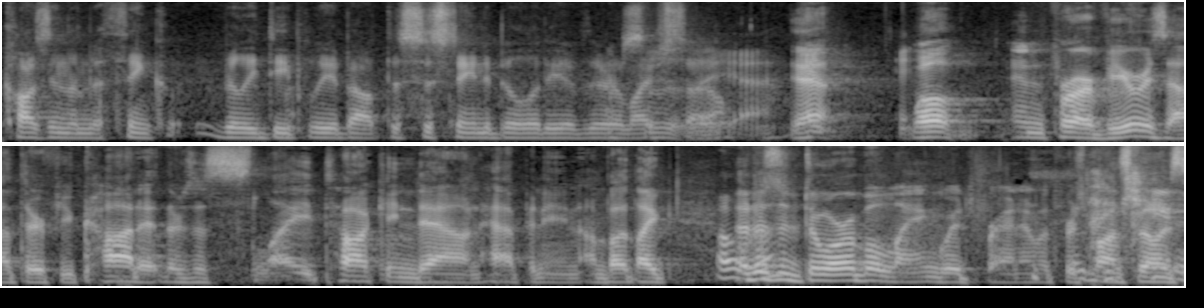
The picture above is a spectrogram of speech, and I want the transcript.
causing them to think really deeply about the sustainability of their absolutely, lifestyle. yeah. yeah. Well, and for our viewers out there, if you caught it, there's a slight talking down happening about like Oh, that is really? adorable language, Brandon, with responsibility.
